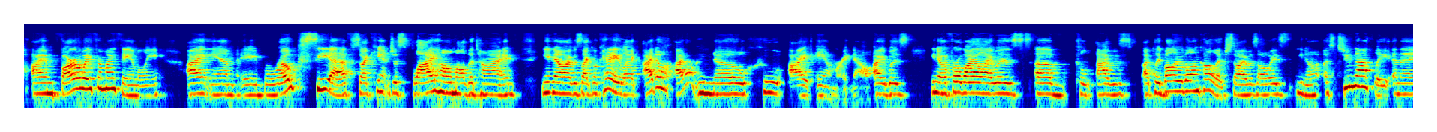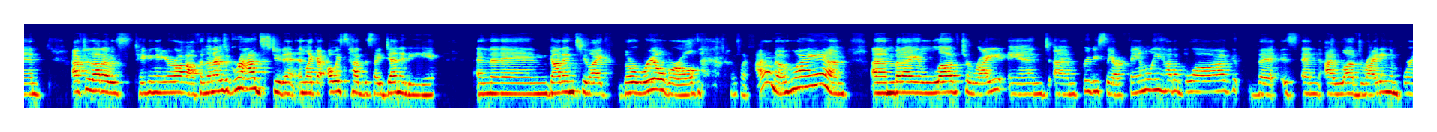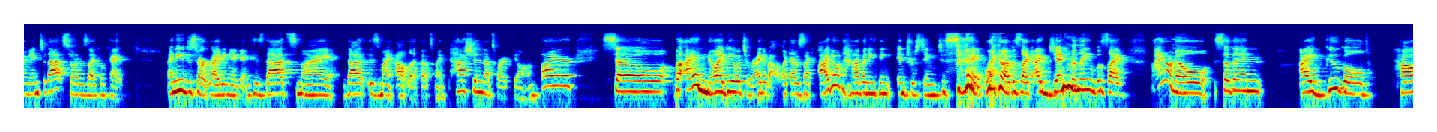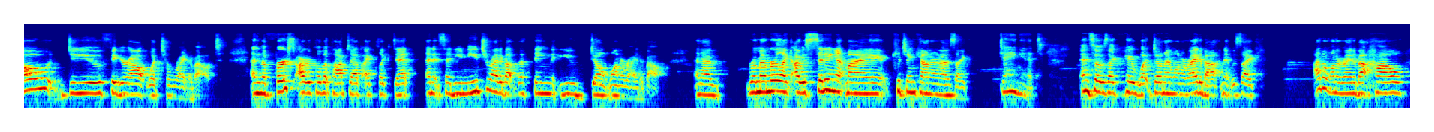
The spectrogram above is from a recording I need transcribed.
I'm far away from my family. I am a broke CF, so I can't just fly home all the time. You know, I was like, okay, like I don't I don't know who I am right now. I was you know, for a while I was, um, I was, I played volleyball in college. So I was always, you know, a student athlete. And then after that, I was taking a year off. And then I was a grad student. And like, I always had this identity. And then got into like the real world. I was like, I don't know who I am. Um, but I love to write. And um, previously, our family had a blog that is, and I loved writing and pouring into that. So I was like, okay, I need to start writing again because that's my that is my outlet. That's my passion. That's where I feel on fire. So, but I had no idea what to write about. Like I was like, I don't have anything interesting to say. Like I was like, I genuinely was like, I don't know. So then I Googled how do you figure out what to write about? And the first article that popped up, I clicked it and it said, you need to write about the thing that you don't want to write about. And I remember like I was sitting at my kitchen counter and I was like, dang it. And so it was like, okay, what don't I want to write about? And it was like, I don't want to write about how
